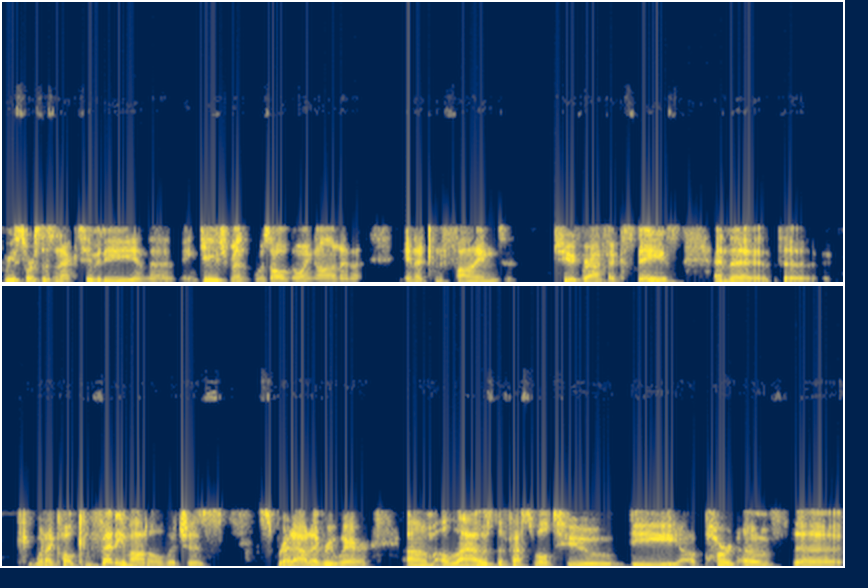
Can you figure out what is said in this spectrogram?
resources and activity and the engagement was all going on in a in a confined geographic space, and the the what I call confetti model, which is spread out everywhere, um, allows the festival to be a part of the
